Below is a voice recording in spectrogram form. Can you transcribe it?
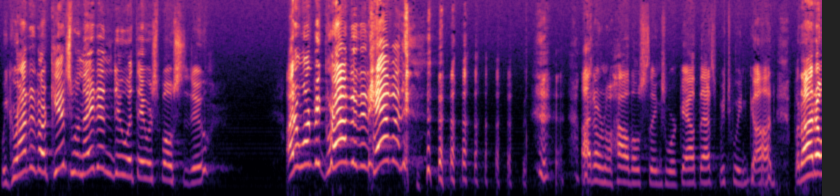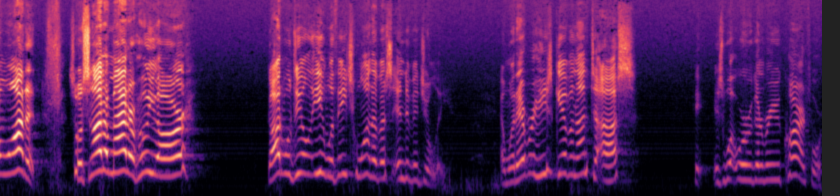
We grounded our kids when they didn't do what they were supposed to do. I don't want to be grounded in heaven. I don't know how those things work out. That's between God. But I don't want it. So it's not a matter of who you are. God will deal with each one of us individually. And whatever He's given unto us is what we're going to be required for.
